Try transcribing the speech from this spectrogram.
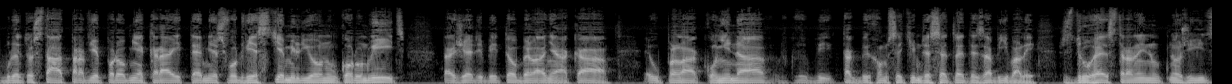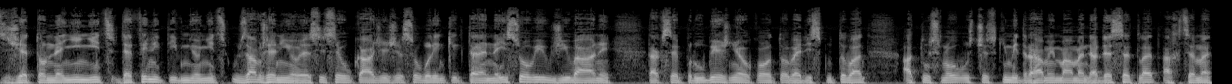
bude to stát pravděpodobně kraj téměř o 200 milionů korun víc. Takže kdyby to byla nějaká úplná konina, tak bychom se tím deset let nezabývali. Z druhé strany nutno říct, že to není nic definitivního, nic uzavřeného. Jestli se ukáže, že jsou linky, které nejsou využívány, tak se průběžně okolo toho diskutovat a tu smlouvu s českými drahami máme na deset let a chceme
